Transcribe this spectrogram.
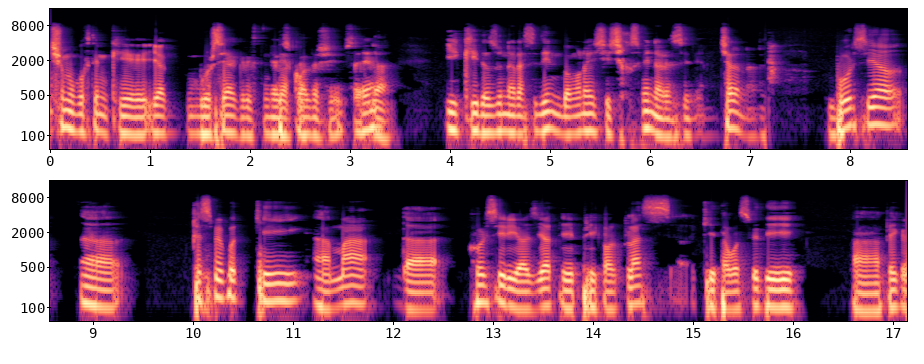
شما گفتین که یک بورسیه گرفتین یک. اسکالرشیپ صحیح؟ نه. ای که در زون نرسیدین به معنای چی چه قسمی نرسیدین چرا نرسیدین بورسیا اه، قسمی بود که ما در کورس ریاضیات pre calculus که توسط فکر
